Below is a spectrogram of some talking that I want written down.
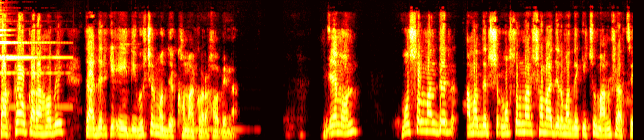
পাকড়াও করা হবে, তাদেরকে এই দিবসের মধ্যে ক্ষমা করা হবে না। যেমন, মুসলমানদের, আমাদের মুসলমান সমাজের মধ্যে কিছু মানুষ আছে,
